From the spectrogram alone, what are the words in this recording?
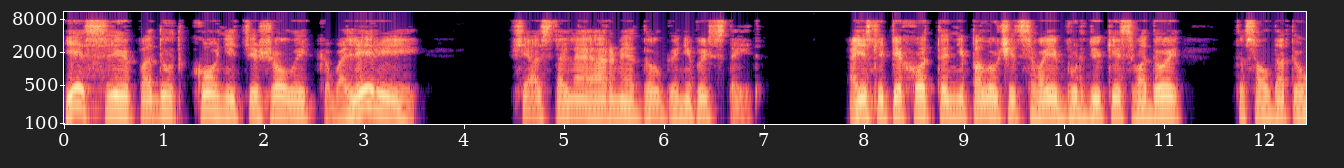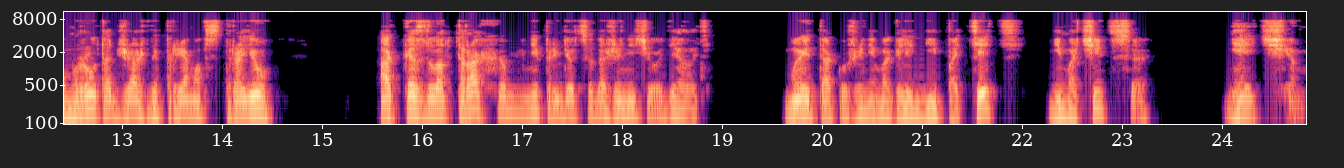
Если падут кони тяжелой кавалерии, вся остальная армия долго не выстоит. А если пехота не получит свои бурдюки с водой, то солдаты умрут от жажды прямо в строю, а козлотрахам не придется даже ничего делать. Мы и так уже не могли ни потеть, ни мочиться, нечем.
